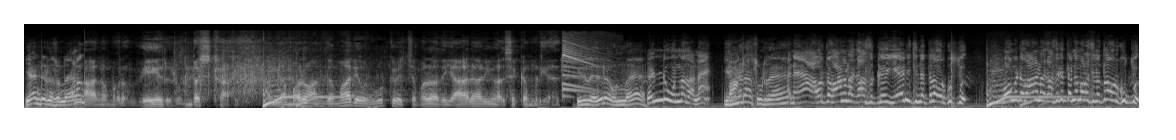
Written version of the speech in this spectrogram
என்ன சொன்ன? ஆலமரம் வேறு ரொம்ப ஸ்ட்ராங் அந்த மரம் அந்த மாதிரி ஒரு ஊக்க வச்ச மரம் அதை யாராலையும் அசைக்க முடியாது. இதுல எதுல உண்மை? ரெண்டும் உண்மைதானே? என்னடா சொல்ற? அவர்கிட்ட வாங்கின காசுக்கு ஏணி சின்னத்துல ஒரு குத்து. உங்ககிட்ட வாங்கின காசுக்கு தென்னை மரத்துல ஒரு குத்து.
